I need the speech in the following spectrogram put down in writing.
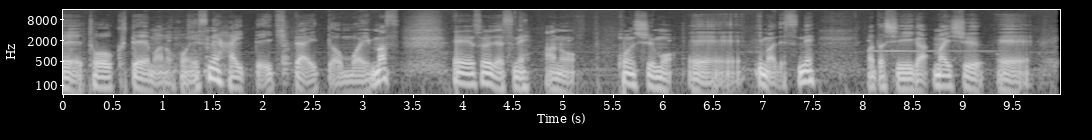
え、トークテーマの方にですね入っていきたいと思います、え、それでですねあの今週も、え、今ですね私が毎週、えー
